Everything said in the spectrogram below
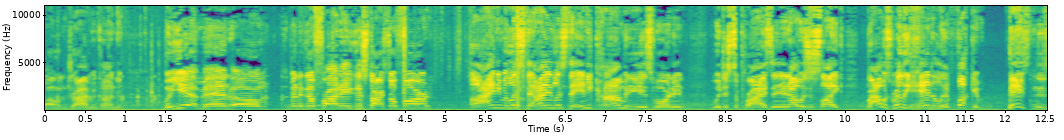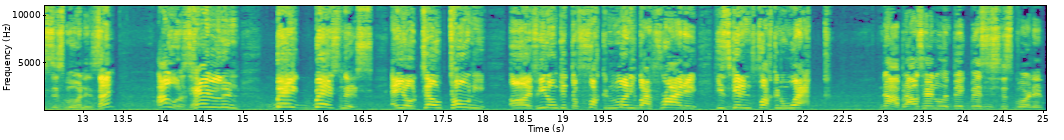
while I'm driving, kind of. But yeah, man, um, it's been a good Friday, good start so far. Uh, I ain't even listen. To, I ain't listen to any comedy this morning, which is surprising. And I was just like, bro, I was really handling fucking business this morning, son. I was handling big business. And yo, tell Tony, uh, if he don't get the fucking money by Friday, he's getting fucking whacked. Nah, but I was handling big business this morning.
